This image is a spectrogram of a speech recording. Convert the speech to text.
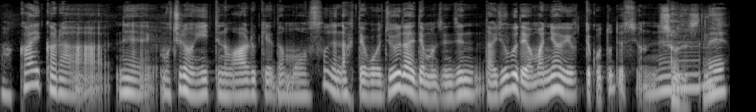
若いからねもちろんいいっていうのはあるけれどもそうじゃなくて50代でも全然大丈夫だよ間に合うよってことですよね。そうですね。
